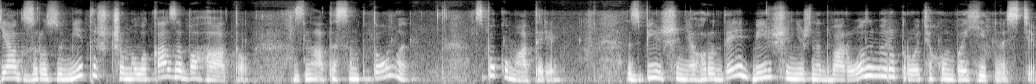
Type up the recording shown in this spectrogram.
Як зрозуміти, що молока забагато? Знати симптоми з боку матері. Збільшення грудей більше ніж на два розміри протягом вагітності,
